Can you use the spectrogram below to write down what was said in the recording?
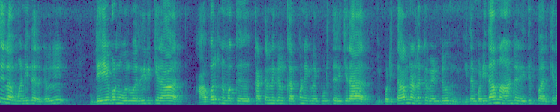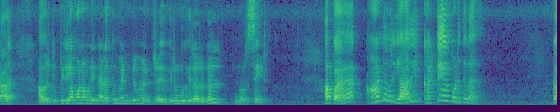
சில மனிதர்கள் தேவன் ஒருவர் இருக்கிறார் அவர் நமக்கு கட்டளைகள் கற்பனைகளை கொடுத்திருக்கிறார் இப்படித்தான் நடக்க வேண்டும் இதன்படி தான் ஆண்டவர் எதிர்பார்க்கிறார் அவருக்கு பிரியமானபடி நடக்க வேண்டும் என்று விரும்புகிறவர்கள் இன்னொரு சைடு. அப்போ ஆண்டவர் யாரையும் கட்டாயப்படுத்தலை. க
